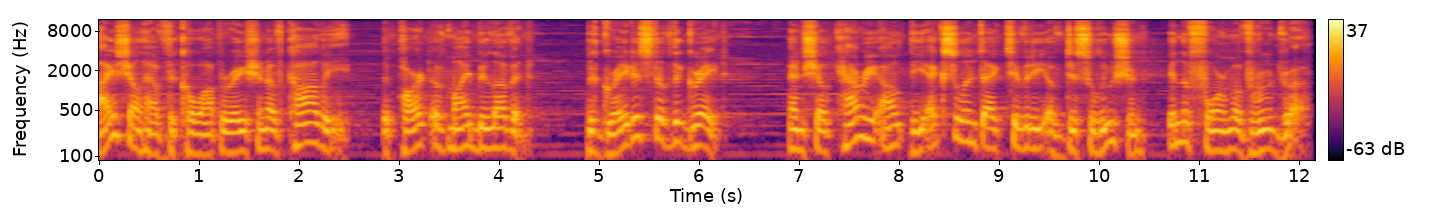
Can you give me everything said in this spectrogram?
I shall have the cooperation of Kali, the part of my beloved, the greatest of the great, and shall carry out the excellent activity of dissolution in the form of Rudra.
